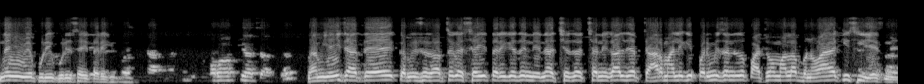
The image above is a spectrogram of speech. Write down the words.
नहीं हुई पूरी पूरी सही तरीके से। और आप क्या चाहते हैं? हम यही चाहते हैं कमिश्नर साहब से कि सही तरीके से निर्णय अच्छे से अच्छा निकाल। जब चार माले की परमिशन है तो पांचवा माला बनवाया किस लिए इसने?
